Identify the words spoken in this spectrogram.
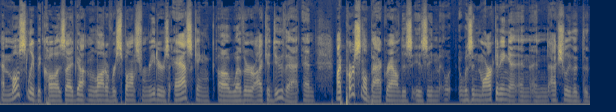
and mostly because I had gotten a lot of response from readers asking uh, whether I could do that. And my personal background is is in was in marketing, and and actually the, the,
